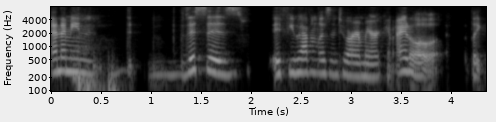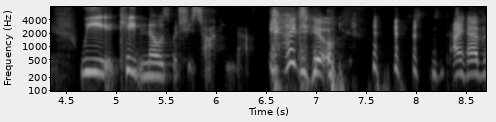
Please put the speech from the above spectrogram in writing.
And I mean, th- this is if you haven't listened to our American Idol, like we, Kate knows what she's talking about. I do. I have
